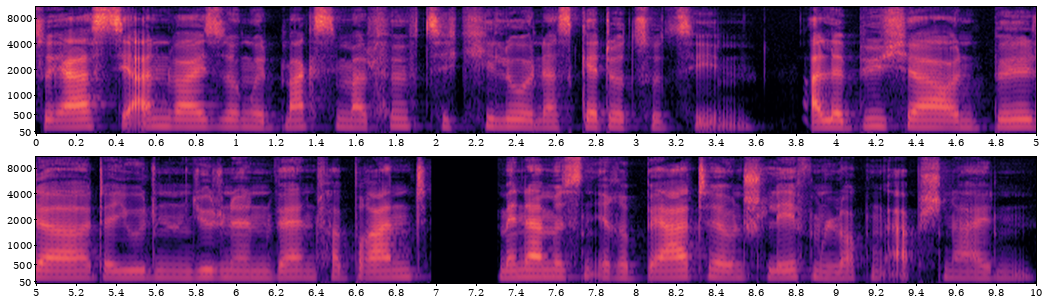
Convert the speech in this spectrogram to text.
Zuerst die Anweisung, mit maximal 50 Kilo in das Ghetto zu ziehen. Alle Bücher und Bilder der Juden und Jüdinnen werden verbrannt, Männer müssen ihre Bärte und Schläfenlocken abschneiden.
